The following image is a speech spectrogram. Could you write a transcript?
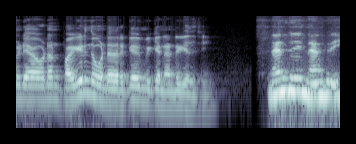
மீடியாவுடன் பகிர்ந்து கொண்டதற்கு மிக்க நன்றிகள் ஜி நன்றி நன்றி.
